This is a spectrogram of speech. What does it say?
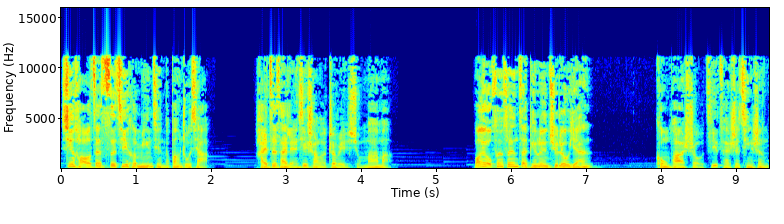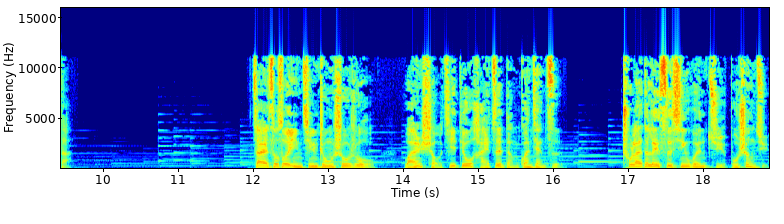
幸好在司机和民警的帮助下，孩子才联系上了这位熊妈妈。网友纷纷在评论区留言：“恐怕手机才是亲生的。”在搜索引擎中输入“玩手机丢孩子”等关键字，出来的类似新闻举不胜举，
